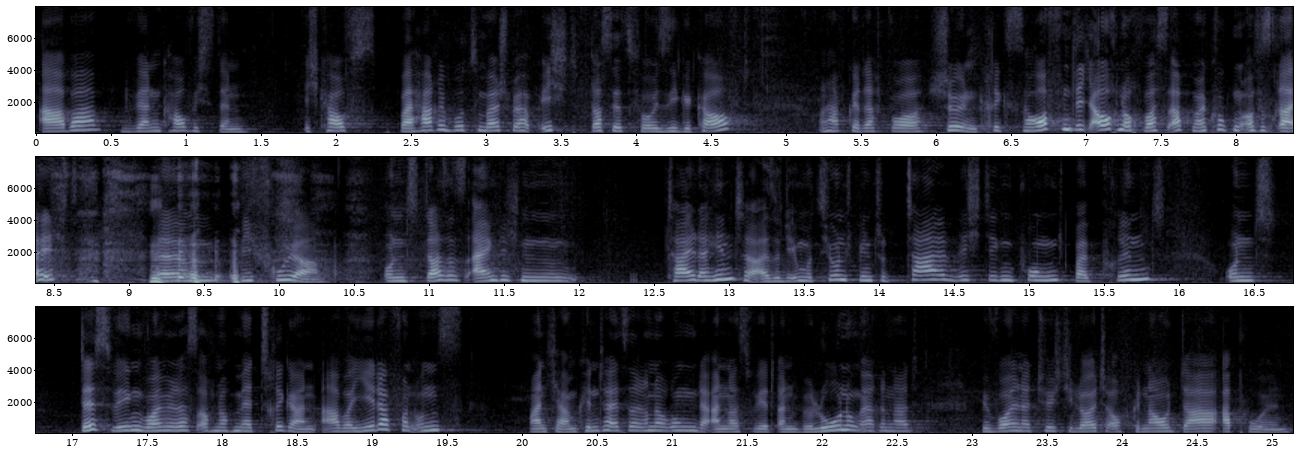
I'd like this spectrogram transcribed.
Aber wann kaufe ich es denn? Ich kaufe es bei Haribo zum Beispiel, habe ich das jetzt für Sie gekauft und habe gedacht, boah, schön, kriegst du hoffentlich auch noch was ab, mal gucken, ob es reicht, ähm, wie früher. Und das ist eigentlich ein Teil dahinter. Also die Emotionen spielen einen total wichtigen Punkt bei Print und deswegen wollen wir das auch noch mehr triggern. Aber jeder von uns, manche haben Kindheitserinnerungen, der anders wird an Belohnung erinnert. Wir wollen natürlich die Leute auch genau da abholen.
